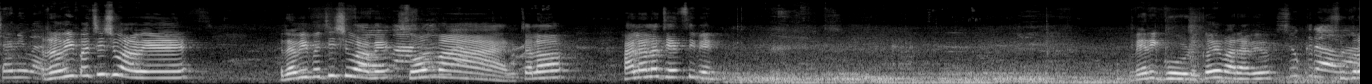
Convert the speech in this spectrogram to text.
શનિવાર. રવિ પછી શું આવે? રવિ પછી શું આવે? સોમવાર. ચલો હાલ હાલો જેન્સી વેરી ગુડ કયો વાર આવ્યો? શુક્ર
